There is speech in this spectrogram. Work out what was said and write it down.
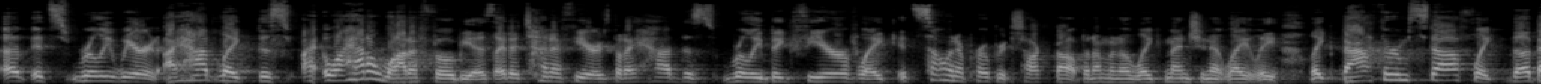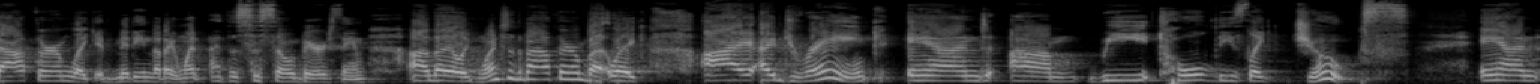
Uh, it's really weird. I had like this, I, well, I had a lot of phobias. I had a ton of fears, but I had this really big fear of like, it's so inappropriate to talk about, but I'm going to like mention it lightly. Like bathroom stuff, like the bathroom, like admitting that I went, this is so embarrassing, um, that I like went to the bathroom, but like I, I drank and, um, we told these like jokes and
